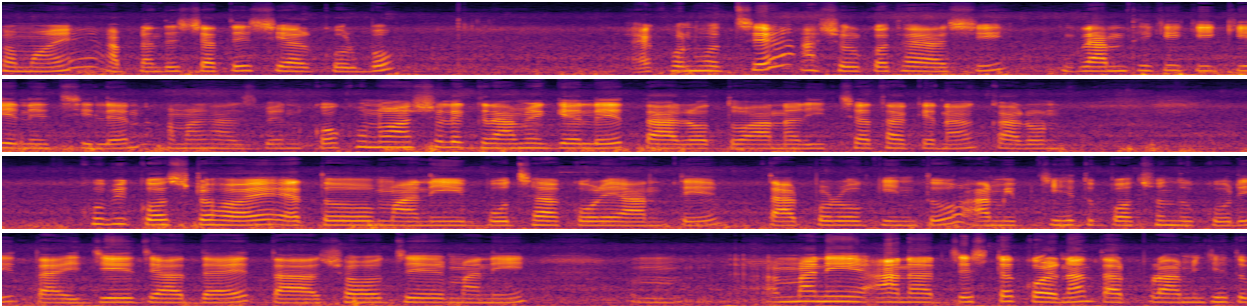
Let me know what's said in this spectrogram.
সময় আপনাদের সাথে শেয়ার করব। এখন হচ্ছে আসল কথায় আসি, গ্রাম থেকে কি কি এনেছিলেন? আমার হাজব্যান্ড কখনো আসলে গ্রামে গেলে তার অত আনার ইচ্ছা থাকে না, কারণ খুবই কষ্ট হয় এত মানে বোঝা করে আনতে। তারপরেও কিন্তু আমি যেহেতু পছন্দ করি, তাই যে যা দেয় তা সহজে মানে মানে আনার চেষ্টা করে না। তারপর আমি যেহেতু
